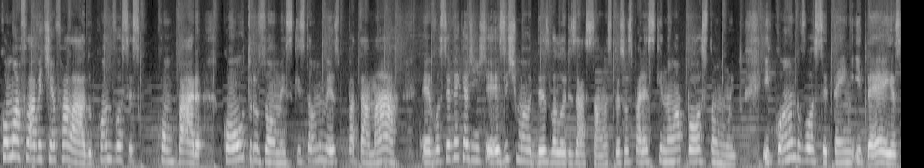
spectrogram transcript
como a Flávia tinha falado, quando você se compara com outros homens que estão no mesmo patamar, é, você vê que a gente existe uma desvalorização, as pessoas parecem que não apostam muito. E quando você tem ideias,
